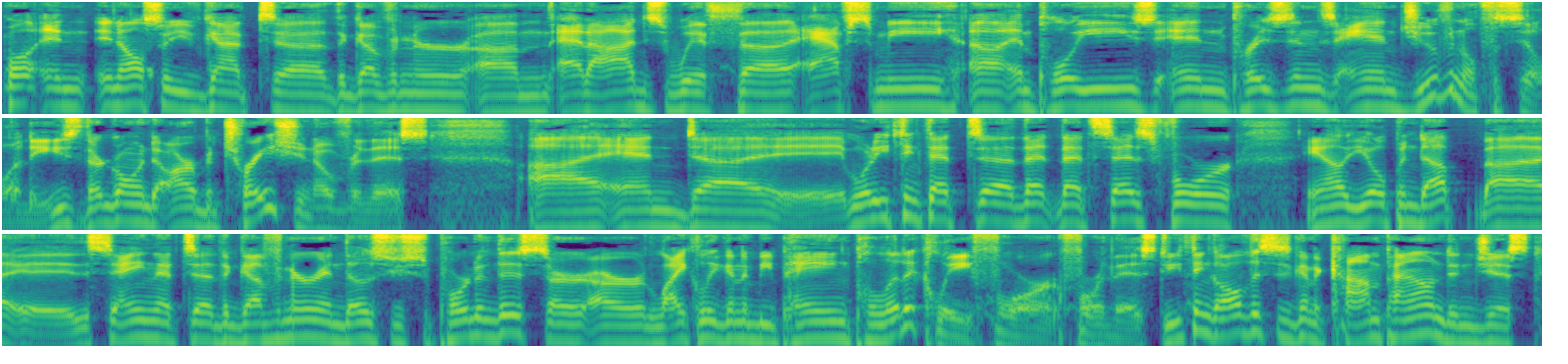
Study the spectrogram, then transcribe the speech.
Well, and, and also you've got uh, the governor um, at odds with uh, AFSCME uh, employees in prisons and juvenile facilities. They're going to arbitration over this. Uh, and uh, what do you think that that that says for you know you opened up saying that the governor and those who supported this are, are likely going to be paying politically for for this? Do you think all this is going to compound? And just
